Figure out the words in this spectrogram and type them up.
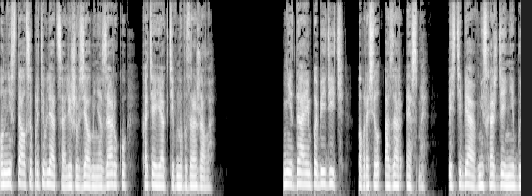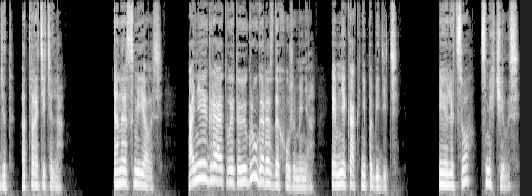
он не стал сопротивляться, а лишь взял меня за руку, хотя я активно возражала. «Не дай им победить», — попросил Азар Эсме. «Без тебя в нисхождении будет отвратительно». Она рассмеялась. «Они играют в эту игру гораздо хуже меня. Им никак не победить». Ее лицо смягчилось.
